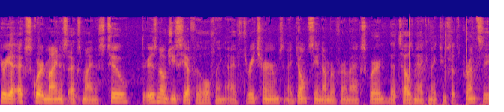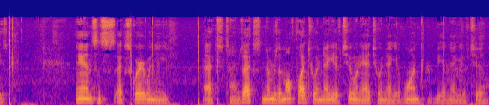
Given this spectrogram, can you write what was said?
Here we got x squared minus x minus 2 there is no GCF for the whole thing. I have three terms, and I don't see a number in front of my x squared. That tells me I can make two sets of parentheses. And since it's x squared, we need x times x. Numbers that multiply to a negative 2 and add to a negative 1 would be a negative 2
